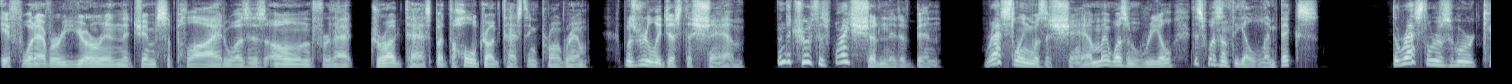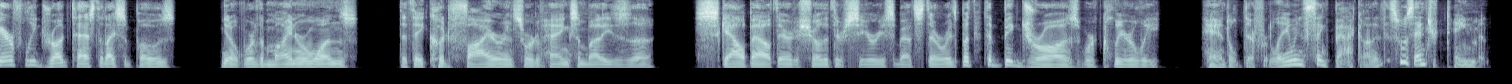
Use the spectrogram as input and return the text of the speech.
If whatever urine that Jim supplied was his own for that drug test, but the whole drug testing program was really just a sham. And the truth is, why shouldn't it have been? Wrestling was a sham. It wasn't real. This wasn't the Olympics. The wrestlers who were carefully drug tested, I suppose, you know, were the minor ones that they could fire and sort of hang somebody's uh, scalp out there to show that they're serious about steroids. But the big draws were clearly handled differently. When you think back on it, this was entertainment.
